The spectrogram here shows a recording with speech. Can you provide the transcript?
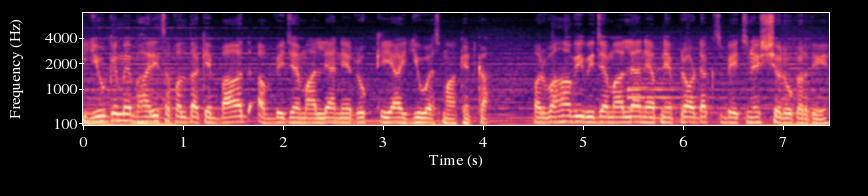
यूके में भारी सफलता के बाद अब विजय माल्या ने रुख किया यूएस मार्केट का, और वहाँ भी विजय माल्या ने अपने प्रोडक्ट्स बेचने शुरू कर दिए।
